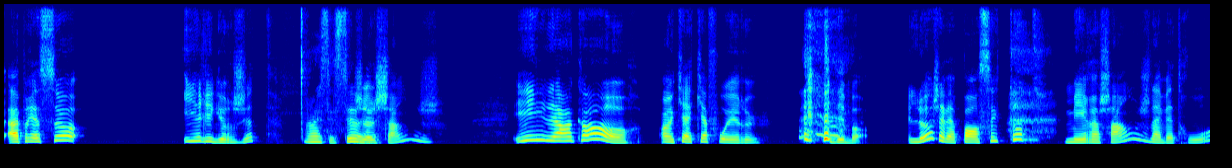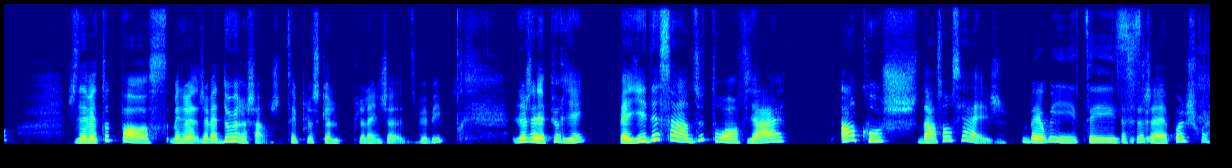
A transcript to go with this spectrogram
Après ça, il régurgite. Ouais, c'est ça. Je le change. Et il y a encore un caca foireux qui déborde. Là, j'avais passé toutes mes rechanges, j'en avais trois. Je les avais toutes passées. Ben, j'avais deux rechanges, tu sais, plus que le, linge euh, du bébé. Là, j'avais plus rien. Ben, il est descendu de Trois-Rivières en couche dans son siège. Ben oui, tu sais. Ça, j'avais pas le choix.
